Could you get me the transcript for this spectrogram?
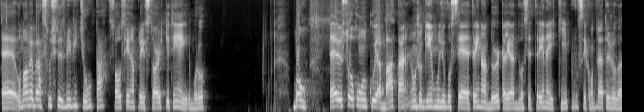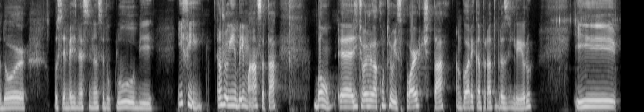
é, o nome é Braços 2021, tá? Só você ir na Play Store que tem aí, demorou? Bom, é, eu estou com o Cuiabá, tá? É um joguinho onde você é treinador, tá ligado? Você treina a equipe, você contrata jogador, você mexe na finança do clube. Enfim, é um joguinho bem massa, tá? Bom, é, a gente vai jogar contra o Sport, tá? Agora é Campeonato Brasileiro. E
